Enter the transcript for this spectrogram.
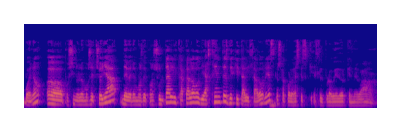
Bueno, eh, pues si no lo hemos hecho ya, deberemos de consultar el catálogo de agentes digitalizadores, que os acordáis que es, el proveedor que me, va,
